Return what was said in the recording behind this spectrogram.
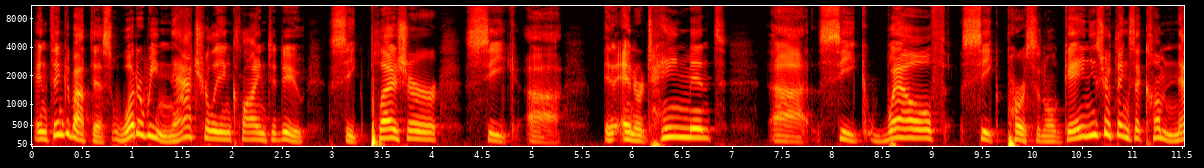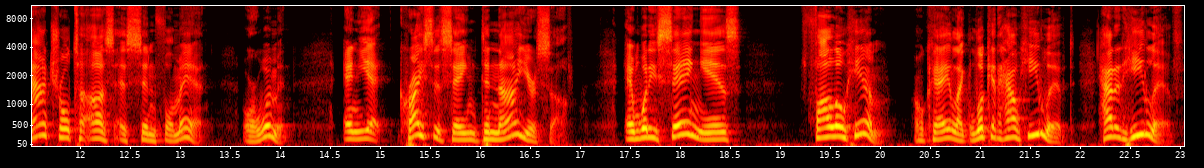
And think about this what are we naturally inclined to do? Seek pleasure, seek uh, entertainment, uh, seek wealth, seek personal gain. These are things that come natural to us as sinful man or woman. And yet Christ is saying, deny yourself. And what he's saying is, follow him. Okay. Like, look at how he lived. How did he live?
